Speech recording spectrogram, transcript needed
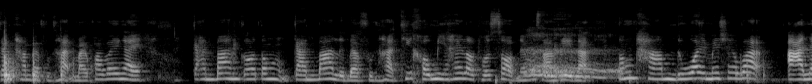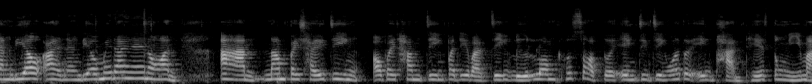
การทำแบบฝึกหัดหมายความว่ายังไง การบ้านก็ต้องการบ้านหรือแบบฝึกหัดที่เขามีให้เราทดสอบในภาษาอังกฤษน่ะต้องทำด้วยไม่ใช่ว่าอ่านอย่างเดียวอ่านอย่างเดียวไม่ได้แน่นอน อ่านนำไปใช้จริง เอาไปทำจริงปฏิบัติจริง หรือลองทดสอบตัวเองจริง ๆ ว่าตัวเองผ่านเทสตรงนี้ไหม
